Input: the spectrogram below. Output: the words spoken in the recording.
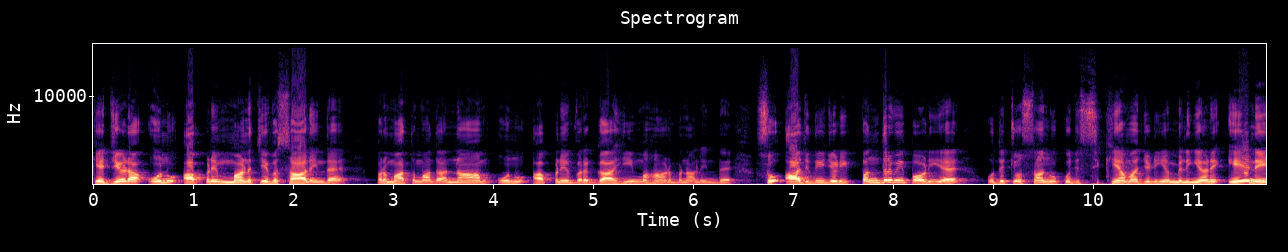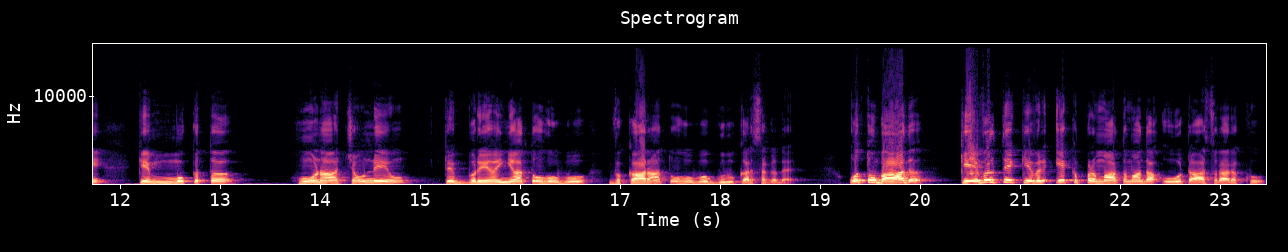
ਕਿ ਜਿਹੜਾ ਉਹਨੂੰ ਆਪਣੇ ਮਨ 'ਚ ਵਸਾ ਲੈਂਦਾ ਹੈ, ਪਰਮਾਤਮਾ ਦਾ ਨਾਮ ਉਹਨੂੰ ਆਪਣੇ ਵਰਗਾ ਹੀ ਮਹਾਨ ਬਣਾ ਲੈਂਦਾ ਹੈ। ਸੋ ਅੱਜ ਦੀ ਜਿਹੜੀ 15ਵੀਂ ਪੌੜੀ ਹੈ, ਉਹਦੇ ਚੋਂ ਸਾਨੂੰ ਕੁਝ ਸਿੱਖਿਆਵਾਂ ਜਿਹੜੀਆਂ ਮਿਲੀਆਂ ਨੇ, ਇਹ ਨੇ ਕਿ ਮੁਕਤ ਹੋਣਾ ਚਾਹੁੰਦੇ ਹੋ ਤੇ ਬੁਰਾਈਆਂ ਤੋਂ ਹੋਵੋ, ਵਿਕਾਰਾਂ ਤੋਂ ਹੋਵੋ ਗੁਰੂ ਕਰ ਸਕਦਾ ਹੈ। ਉਸ ਤੋਂ ਬਾਅਦ ਕੇਵਲ ਤੇ ਕੇਵਲ ਇੱਕ ਪ੍ਰਮਾਤਮਾ ਦਾ ਓਟ ਆਸਰਾ ਰੱਖੋ,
